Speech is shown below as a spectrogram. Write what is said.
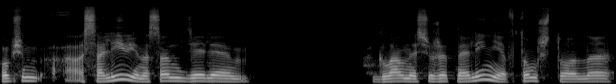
В общем, с Оливией на самом деле главная сюжетная линия в том, что она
